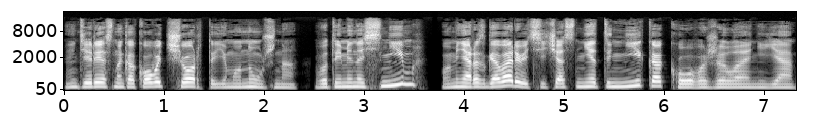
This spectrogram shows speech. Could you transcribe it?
Интересно, какого черта ему нужно? Вот именно с ним у меня разговаривать сейчас нет никакого желания.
